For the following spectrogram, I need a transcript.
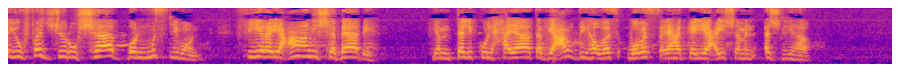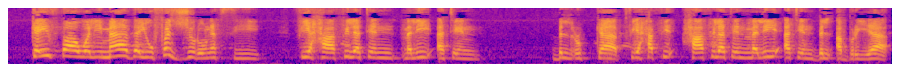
يفجر شاب مسلم في ريعان شبابه يمتلك الحياة بعرضها ووسعها كي يعيش من أجلها؟ كيف ولماذا يفجر نفسه في حافلة مليئة بالركاب في حافلة مليئة بالأبرياء؟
